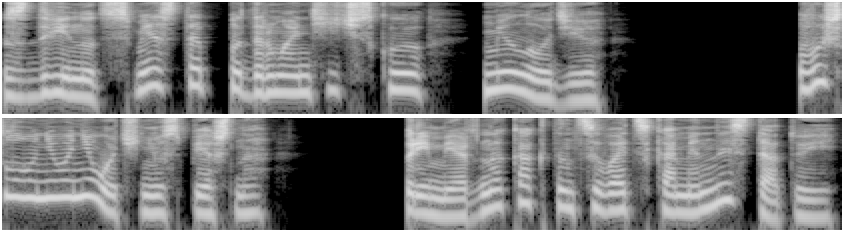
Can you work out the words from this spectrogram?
сдвинуть с места под романтическую мелодию, Вышло у него не очень успешно. Примерно как танцевать с каменной статуей.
